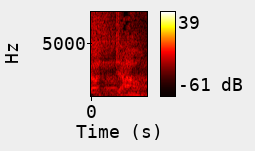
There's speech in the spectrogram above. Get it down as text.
Shut down.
